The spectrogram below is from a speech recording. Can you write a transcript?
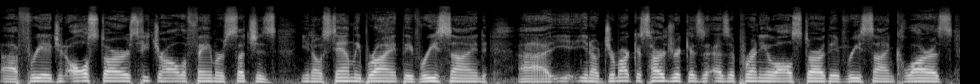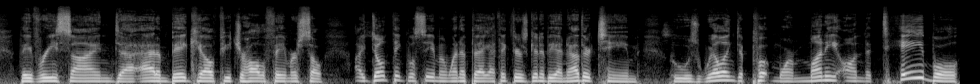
uh, free agent all stars, future Hall of Famers such as, you know, Stanley Bryant. They've re signed, uh, you, know, Jermarcus Hardrick as, as a perennial all star. They've re signed Collaros. They've re signed uh, Adam Bighill, future Hall of Famer. So I don't think we'll see him in Winnipeg. I think there's going to be another team who's willing to put more money on the table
